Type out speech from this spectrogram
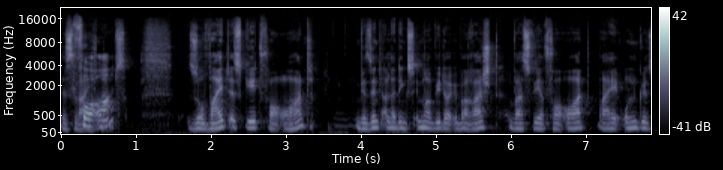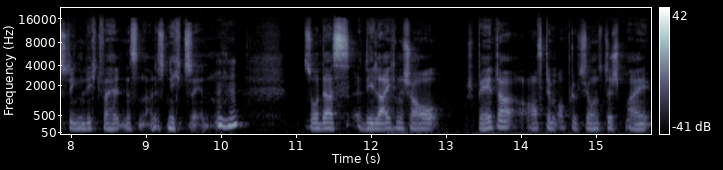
des Vor Leichnams. Ort? Soweit es geht vor Ort. Wir sind allerdings immer wieder überrascht, was wir vor Ort bei ungünstigen Lichtverhältnissen alles nicht sehen. Sodass die Leichenschau später auf dem Obduktionstisch bei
